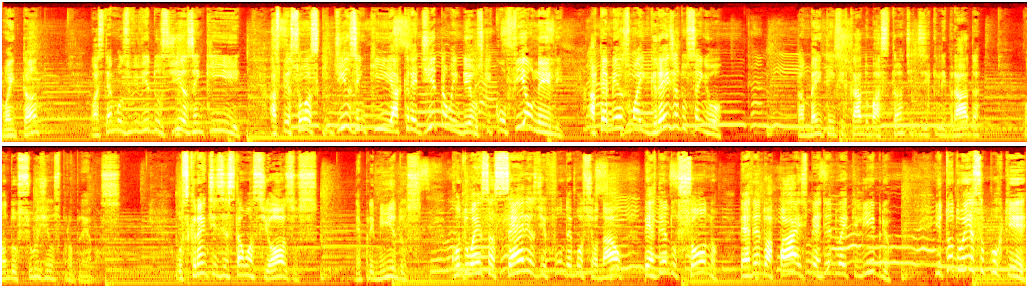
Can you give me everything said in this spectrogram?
No entanto, nós temos vivido os dias em que as pessoas que dizem que acreditam em Deus, que confiam nele, até mesmo a igreja do Senhor, também tem ficado bastante desequilibrada quando surgem os problemas. Os crentes estão ansiosos, deprimidos, com doenças sérias de fundo emocional, perdendo o sono, perdendo a paz, perdendo o equilíbrio. E tudo isso por quê?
